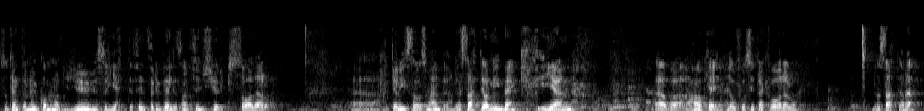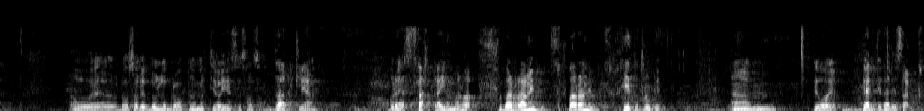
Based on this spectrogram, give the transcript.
Så tänkte jag nu kommer något ljus och jättefint för det är en väldigt sån fin kyrksal där då. Eh, kan kan gissa vad som hände? Där satt jag i min bänk igen. Jag bara, okej, okay, jag får sitta kvar där då. Då satt jag där. Och eh, då sa det buller och brak. Då mötte jag Jesus och sa, verkligen. Och det svarta himlen bara rann ut, bara rann ut. Helt otroligt. Um, det var väldigt, väldigt starkt.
